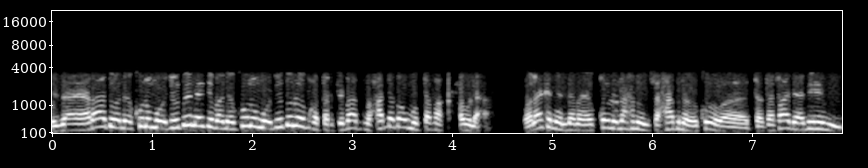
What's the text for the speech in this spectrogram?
إذا أرادوا أن يكونوا موجودين يجب أن يكونوا موجودين وفق ترتيبات محددة ومتفق حولها، ولكن عندما يقولوا نحن انسحبنا وتتفاجأ بهم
